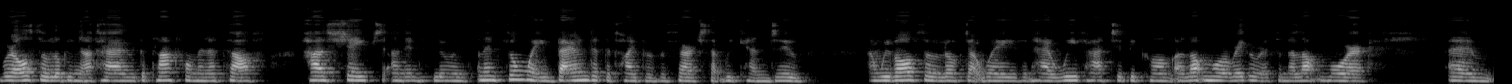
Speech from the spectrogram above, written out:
We're also looking at how the platform in itself has shaped and influenced and in some way bounded the type of research that we can do. And we've also looked at ways and how we've had to become a lot more rigorous and a lot more um,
